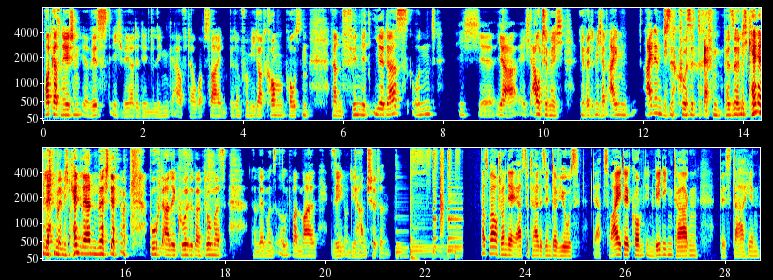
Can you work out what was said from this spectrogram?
Podcast Nation, ihr wisst, ich werde den Link auf der Website bildungforme.com posten. Dann findet ihr das und ich, äh, ja, ich oute mich. Ihr werdet mich an einem, einem dieser Kurse treffen, persönlich kennenlernen. Wer mich kennenlernen möchte, bucht alle Kurse beim Thomas. Dann werden wir uns irgendwann mal sehen und die Hand schütteln. Das war auch schon der erste Teil des Interviews. Der zweite kommt in wenigen Tagen. Bis dahin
